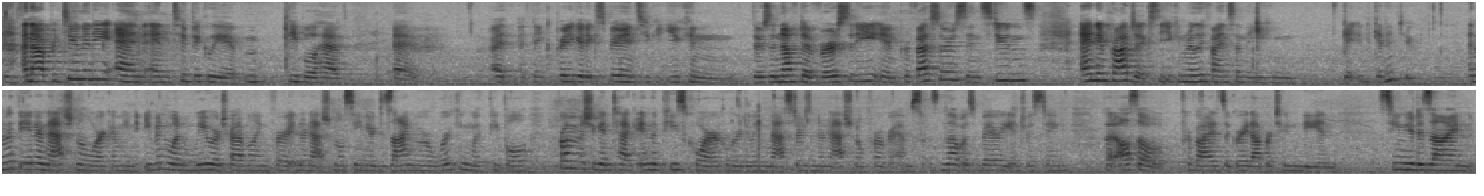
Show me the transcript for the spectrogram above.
an opportunity, and, and typically people have uh, I, I think, pretty good experience. You, you can, there's enough diversity in professors, in students, and in projects that you can really find something you can get, get into. And with the international work, I mean, even when we were traveling for international senior design, we were working with people from Michigan Tech in the Peace Corps who were doing master's international programs. So that was very interesting, but also provides a great opportunity. And senior design,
